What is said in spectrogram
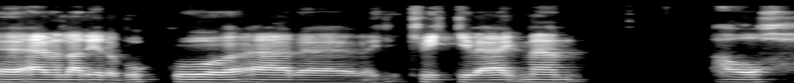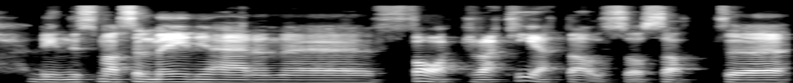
Eh, även Laredo Bocco är eh, kvick iväg, men ja, Lindis Musclemania är en eh, fartraket alltså så att eh,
